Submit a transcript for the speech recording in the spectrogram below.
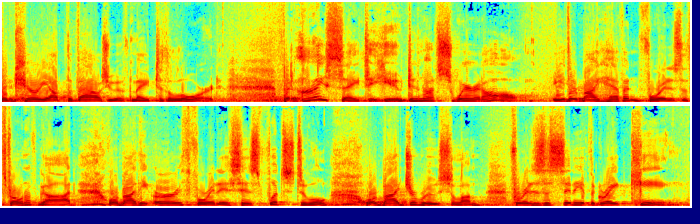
but carry out the vows you have made to the Lord. But I say to you, do not swear at all, either by heaven, for it is the throne of God, or by the earth, for it is his footstool, or by Jerusalem, for it is the city of the great king.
